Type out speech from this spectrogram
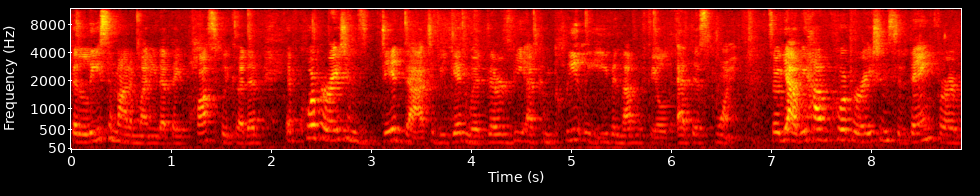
the least amount of money that they possibly could have. If corporations did that to begin with, there would be a completely even level field at this point. So yeah, we have corporations to thank for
